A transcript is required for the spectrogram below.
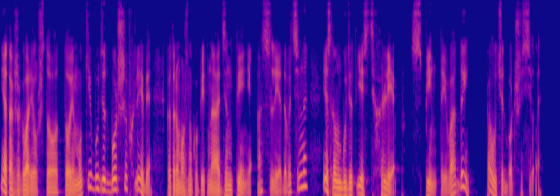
Я также говорил, что той муки будет больше в хлебе, который можно купить на один пенни, а следовательно, если он будет есть хлеб с пинтой воды, получит больше силы,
